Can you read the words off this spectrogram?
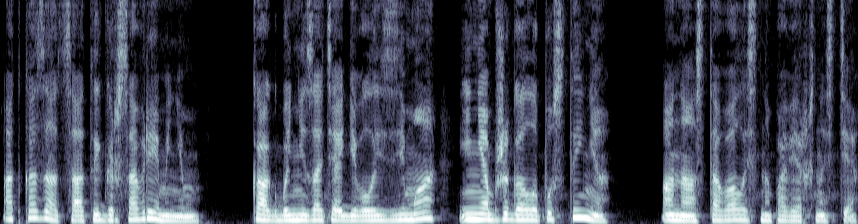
отказаться от игр со временем. Как бы ни затягивалась зима и не обжигала пустыня, она оставалась на поверхности.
